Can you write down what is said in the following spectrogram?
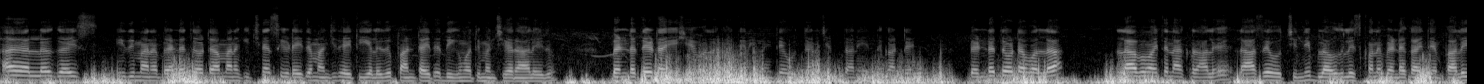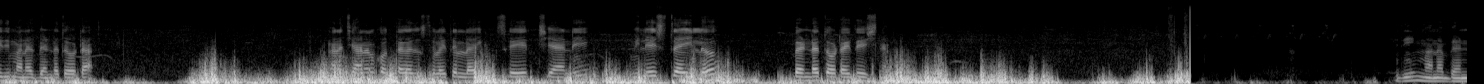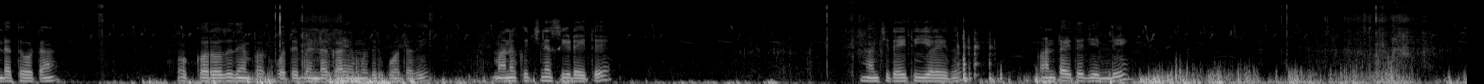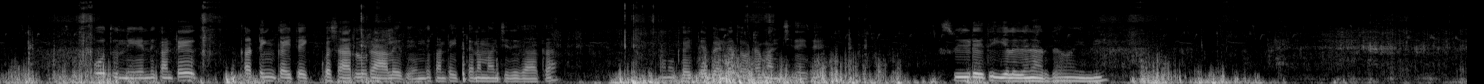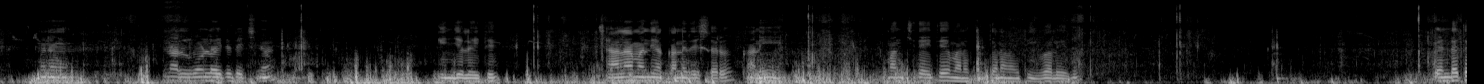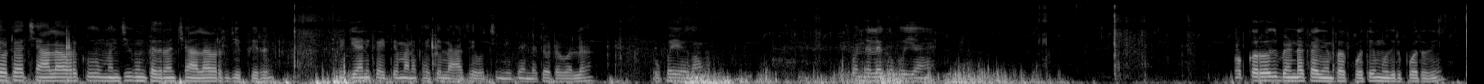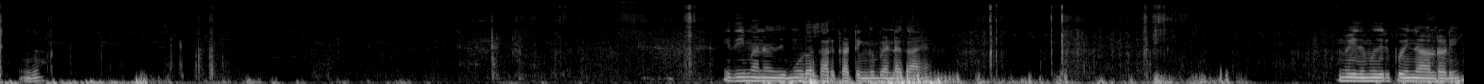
Hi hello guys. ఇది మన బెండ తోట. మనకి ఇచ్చిన సీడ్ అయితే మంచిది అయితే ఇవ్వలేదు పంట అయితే దిగుమతి మంచిగా రాలేదు. బెండ తోట వేసే వాళ్ళకైతే నేనైతే వద్దని చెప్తాను. ఎందుకంటే బెండ తోట వల్ల లాభం అయితే నాకు రాలే. లాసే వచ్చింది. బ్లౌజులు వేసుకొని బెండకాయ తెంపాలి. ఇది మన బెండ తోట. మన ఛానల్ కొత్తగా చూస్తున్నైతే లైక్ షేర్ చేయండి. విలేజ్ స్టైల్లో బెండ తోట అయితే వేసినాం. ఇది మన బెండ తోట. ఒక్కరోజు తెంపకపోతే బెండకాయ ముదిరిపోతుంది. మనకు ఇచ్చిన సీడ్ అయితే మంచిదైతే ఇయ్యలేదు. పంట అయితే జల్లి పోతుంది. ఎందుకంటే కటింగ్కి అయితే ఎక్కువ సార్లు రాలేదు. ఎందుకంటే ఇత్తనం మంచిది కాక మనకైతే బెండ తోట మంచిదైతే. స్వీడ్ అయితే ఇయ్యలేదని అర్థమైంది మనం నల్గొండలో అయితే తెచ్చినాం. గింజలు అయితే చాలామంది అక్కడనే తెస్తారు కానీ మంచిదైతే మనకు విత్తనం అయితే ఇవ్వలేదు. బెండ తోట చాలా వరకు మంచిగా ఉంటుంది అని చాలా వరకు చెప్పారు నిజానికైతే మనకైతే లాసే వచ్చింది బెండ తోట వల్ల. ఉపయోగం పొందలేకపోయాము ఒక్కరోజు బెండకాయ తెంపకపోతే ముదిరిపోతుంది. ఇక ఇది మనది మూడోసారి కటింగ్ బెండకాయ. ఇది ముదిరిపోయింది ఆల్రెడీ.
